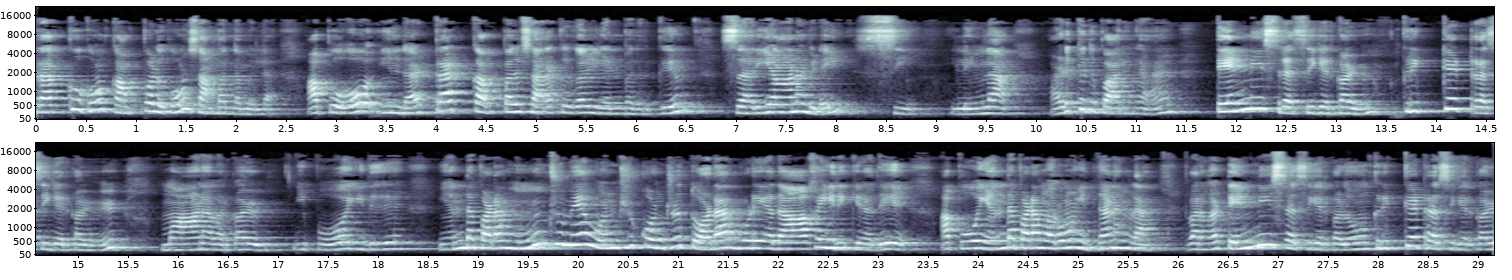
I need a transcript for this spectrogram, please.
ட்ரக்குக்கும் கப்பலுக்கும் சம்பந்தம் இல்லை அப்போது இந்த ட்ரக் கப்பல் சரக்குகள் என்பதற்கு சரியான விடை சி இல்லைங்களா? அடுத்தது பாருங்க. டென்னிஸ் ரசிகர்கள் கிரிக்கெட் ரசிகர்கள் மாணவர்கள். இப்போ இது எந்த படம்? மூன்றுமே ஒன்றுக்கொன்று தொடர்புடையதாக இருக்கிறது. அப்போது எந்த படம் வரும்? இதுதானுங்களா? பாருங்கள் டென்னிஸ் ரசிகர்களும் கிரிக்கெட் ரசிகர்கள்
